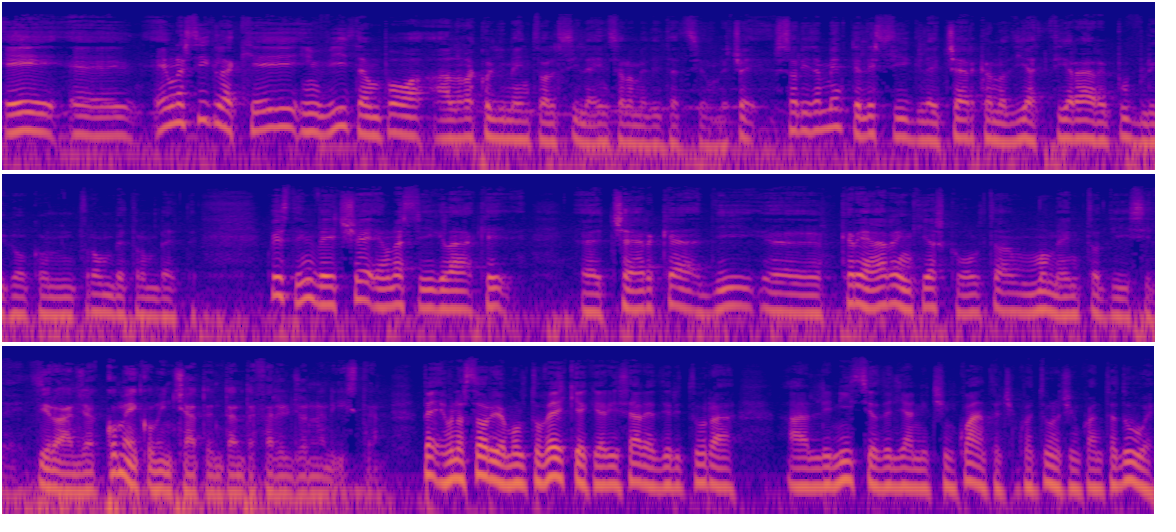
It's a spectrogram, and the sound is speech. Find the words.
E, eh, è una sigla che invita un po' al raccoglimento, al silenzio, alla meditazione. Cioè, solitamente le sigle cercano di attirare pubblico con trombe e trombette. Questa invece è una sigla che eh, cerca di eh, creare in chi ascolta un momento di silenzio. Piero Angela, come hai cominciato intanto a fare il giornalista? Beh, è una storia molto vecchia che risale addirittura all'inizio degli anni 50, 51-52.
